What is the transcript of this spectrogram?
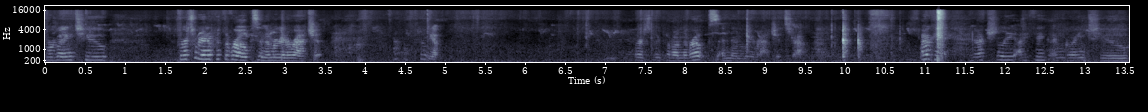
we're going to first we're going to put the ropes and then we're going to ratchet. Yep. First we put on the ropes and then we ratchet strap. Okay, actually I think I'm going to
